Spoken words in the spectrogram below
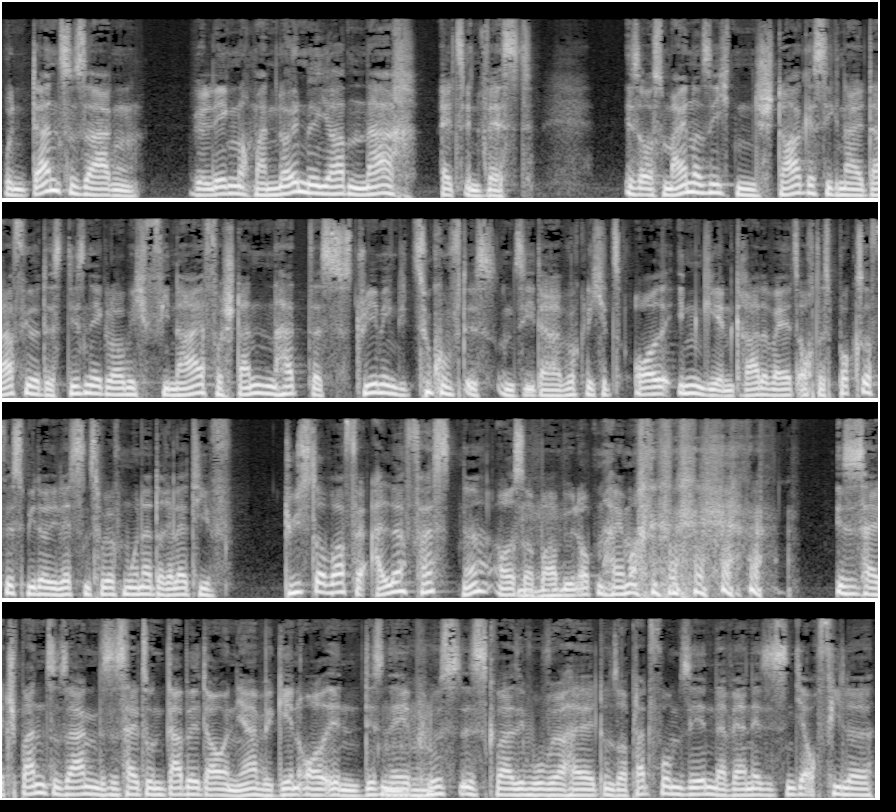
Und dann zu sagen, wir legen nochmal neun Milliarden nach als Invest, ist aus meiner Sicht ein starkes Signal dafür, dass Disney, glaube ich, final verstanden hat, dass Streaming die Zukunft ist und sie da wirklich jetzt all in gehen. Gerade weil jetzt auch das Boxoffice wieder die letzten zwölf Monate relativ düster war für alle fast, ne, außer mhm. Barbie und Oppenheimer. ist es halt spannend zu sagen, das ist halt so ein Double Down, ja, wir gehen all in. Disney mhm. Plus ist quasi, wo wir halt unsere Plattform sehen. Da werden es sind ja auch viele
